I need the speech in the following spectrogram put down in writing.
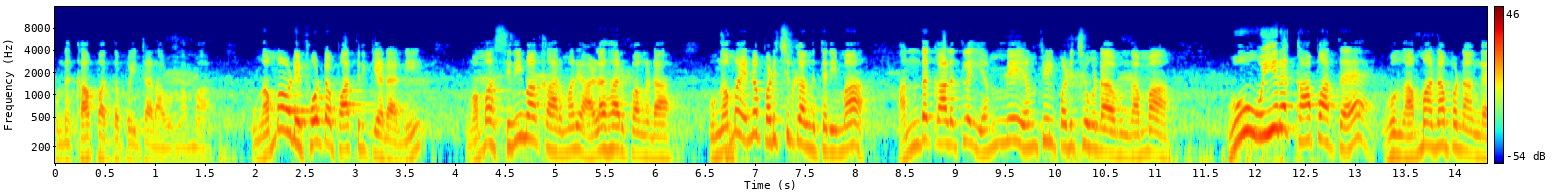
உன்னை காப்பாற்ற போயிட்டாடா உங்கள் அம்மா. உங்கள் அம்மாவுடைய ஃபோட்டோ பார்த்துருக்கியாடா நீ? உங்கள் அம்மா சினிமாக்கார் மாதிரி அழகாக இருப்பாங்கடா. உங்கள் அம்மா என்ன படிச்சிருக்காங்க தெரியுமா? அந்த காலத்தில் எம்ஏ எம்ஃபில் படித்தவங்கடா உங்கள் அம்மா. உன் உயிரை காப்பாற்ற உங்கள் அம்மா என்ன பண்ணாங்க?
